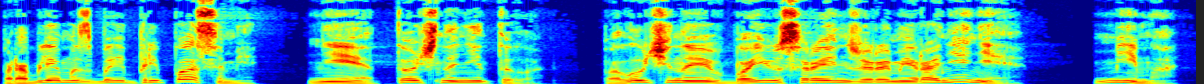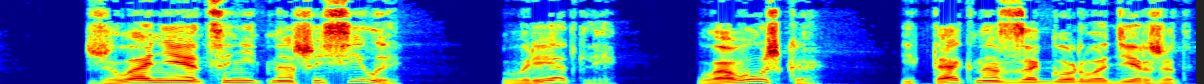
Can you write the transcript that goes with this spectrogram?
Проблемы с боеприпасами? Нет, точно не то. Полученные в бою с рейнджерами ранения? Мимо. Желание оценить наши силы? Вряд ли. Ловушка? И так нас за горло держат.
